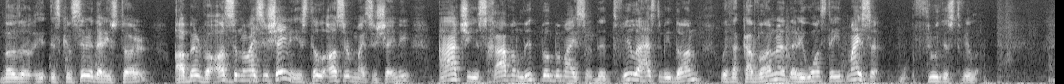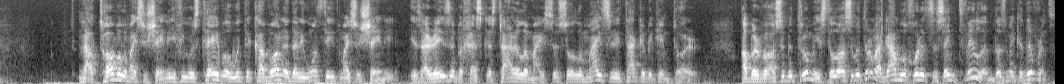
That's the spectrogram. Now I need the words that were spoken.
it's considered that he's Torah, Aber v'asr b'maiser sheni. He's still asr b'maiser sheni. Achi is chavan litbil b'maiser. The tefillah has to be done with a kavana that he wants to eat maiser through this tefillah. Now, Tovel Meiser Sheni, if he was table with the Kavana that he wants to eat Meiser Sheni, is Areza Becheskas Tara Lemaiser, so Lemaiser Itaka became Torah. Aber betruma, he's also betruma. Agam l'chur, it's the same tefillah. It doesn't make a difference.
